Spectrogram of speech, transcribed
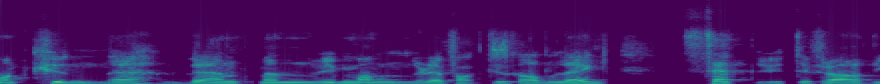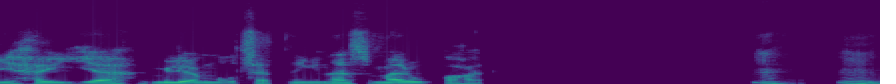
man kunne brent, men vi mangler faktisk anlegg. Sett ut ifra de høye miljømålsetningene som Europa har. Mm, mm.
